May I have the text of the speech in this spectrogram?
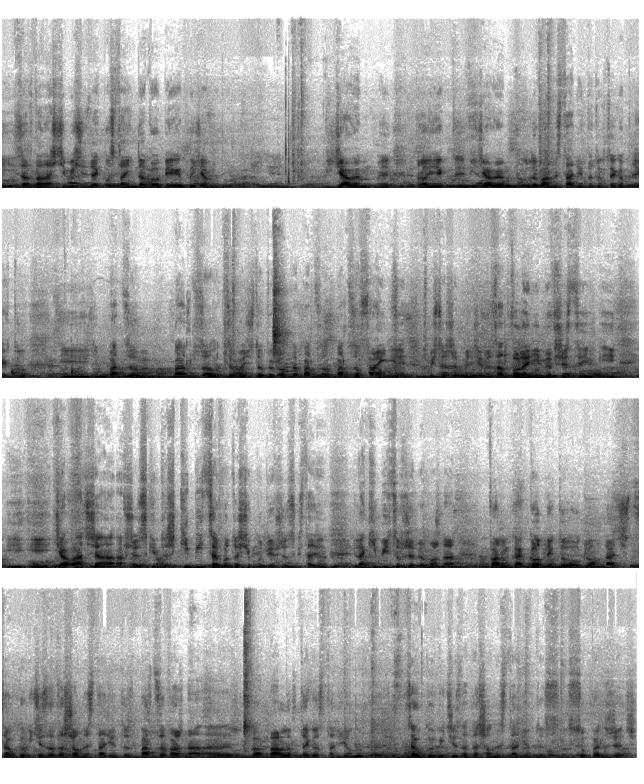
I za 12 miesięcy, jak powstanie nowy obieg, jak powiedziałem, widziałem y, projekt, y, widziałem wybudowany stadion według tego projektu i bardzo, bardzo, chcę powiedzieć, to wygląda bardzo, bardzo fajnie. Myślę, że będziemy zadowoleni my wszyscy i, i, i, działacze, a, a wszystkim też kibice, bo to się buduje wszystkim stadion dla kibiców, żeby można w warunkach godnych to oglądać. Całkowicie zadaszony stadion to jest bardzo ważna e, wa- walor tego stadionu. Całkowicie zadaszony stadion to jest super rzecz.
